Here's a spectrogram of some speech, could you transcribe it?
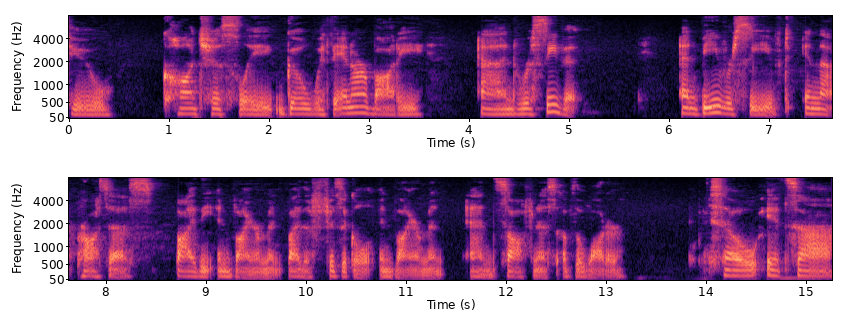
to consciously go within our body and receive it and be received in that process by the environment, by the physical environment and softness of the water. So it's uh,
